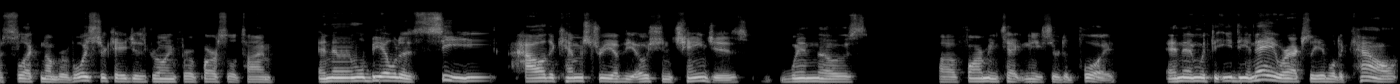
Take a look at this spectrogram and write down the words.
a select number of oyster cages growing for a parcel of time. And then we'll be able to see how the chemistry of the ocean changes when those uh, farming techniques are deployed. And then with the eDNA, we're actually able to count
